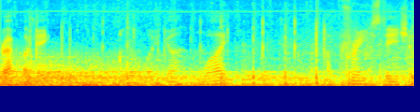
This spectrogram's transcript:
Crap, okay. Why? A train station.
